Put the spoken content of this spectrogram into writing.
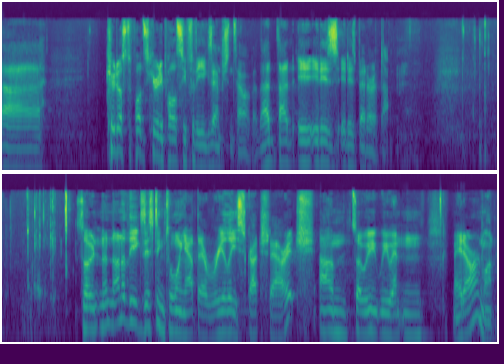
uh, kudos to pod security policy for the exemptions, however. That, that, it, it, is, it is better at that. So none of the existing tooling out there really scratched our itch. Um, so we, we went and made our own one.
